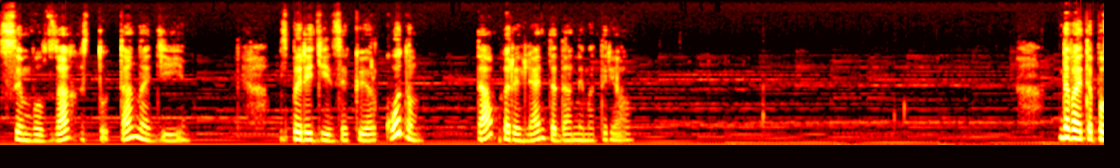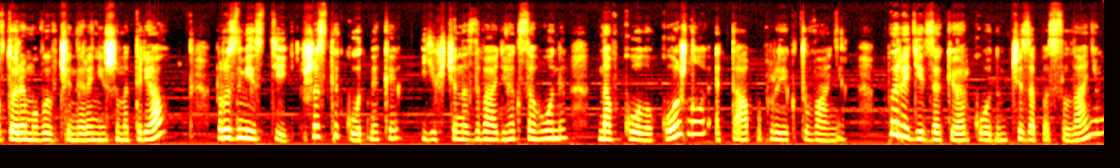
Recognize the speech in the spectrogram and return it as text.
символ захисту та надії. Збережіть за QR-кодом та перегляньте даний матеріал. Давайте повторимо вивчений раніше матеріал. Розмістіть шестикутники, їх ще називають гексагони, навколо кожного етапу проєктування. Перейдіть за QR-кодом чи за посиланням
